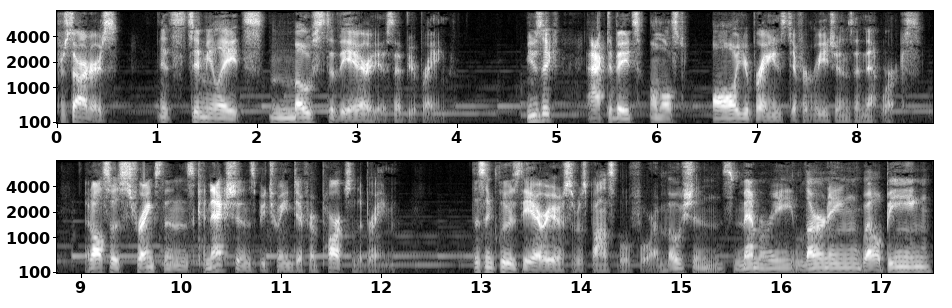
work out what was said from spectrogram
For starters, it stimulates most of the areas of your brain. Music activates almost all your brain's different regions and networks. It also strengthens connections between different parts of the brain. This includes the areas responsible for emotions, memory, learning, well being,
